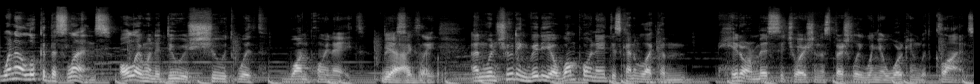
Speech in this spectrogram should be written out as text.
when I look at this lens, all I want to do is shoot with 1.8. Basically. Yeah, exactly. And when shooting video, 1.8 is kind of like a hit or miss situation, especially when you're working with clients.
